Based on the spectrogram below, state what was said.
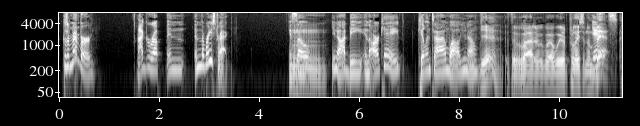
because remember, I grew up in in the racetrack. And so, Mm. you know, I'd be in the arcade killing time while, you know, Yeah, while, while we were placing them Yeah. bets.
